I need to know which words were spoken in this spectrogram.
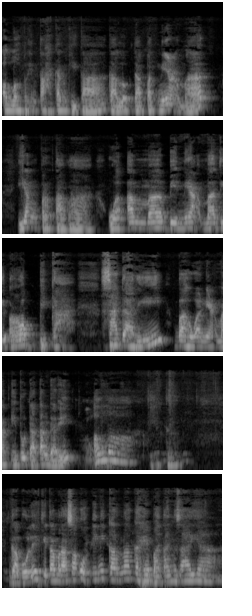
Allah perintahkan kita kalau dapat nikmat yang pertama wa amma bi ni'mati rabbika. Sadari bahwa nikmat itu datang dari Allah. Gitu. Gak boleh kita merasa, oh ini karena kehebatan saya.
